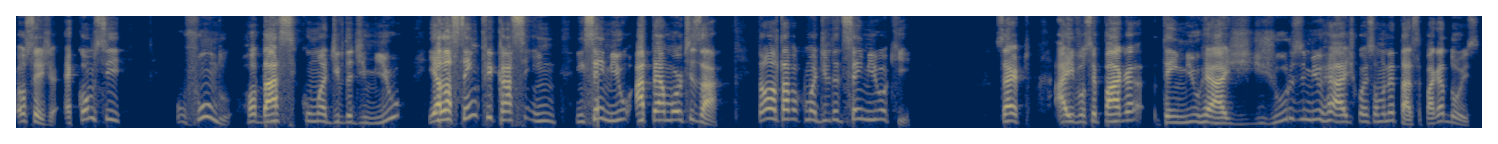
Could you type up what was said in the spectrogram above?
ou seja, é como se o fundo rodasse com uma dívida de mil e ela sempre ficasse em, em 100 mil até amortizar. Então ela estava com uma dívida de 100 mil aqui, certo? Aí você paga, tem mil reais de juros e mil reais de correção monetária. Você paga dois.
